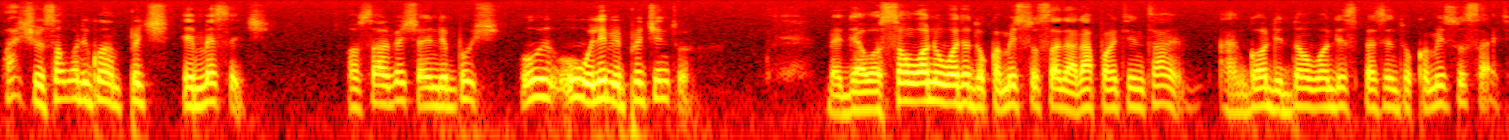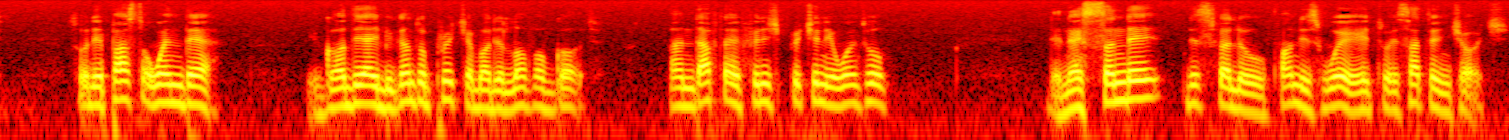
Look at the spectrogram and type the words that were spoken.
Why should somebody go and preach a message of salvation in the bush? Who, who will he be preaching to? But there was someone who wanted to commit suicide at that point in time, and God did not want this person to commit suicide. So the pastor went there. He got there, he began to preach about the love of God. And after he finished preaching, he went home. The next Sunday, this fellow found his way to a certain church,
